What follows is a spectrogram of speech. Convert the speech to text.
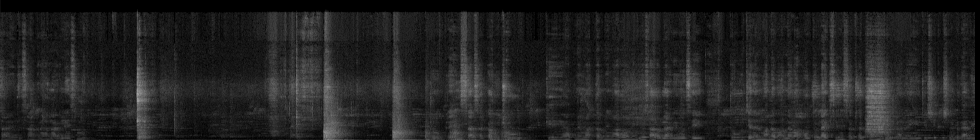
સારી રીતે શાકને હલાવી લઈશું. ચેનલમાં નવા નવા હો તો લાઈક શેર સબસ્ક્રાઈબ કરવાનું ભૂલતા નહીં. જય શ્રી કૃષ્ણ બધાને.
